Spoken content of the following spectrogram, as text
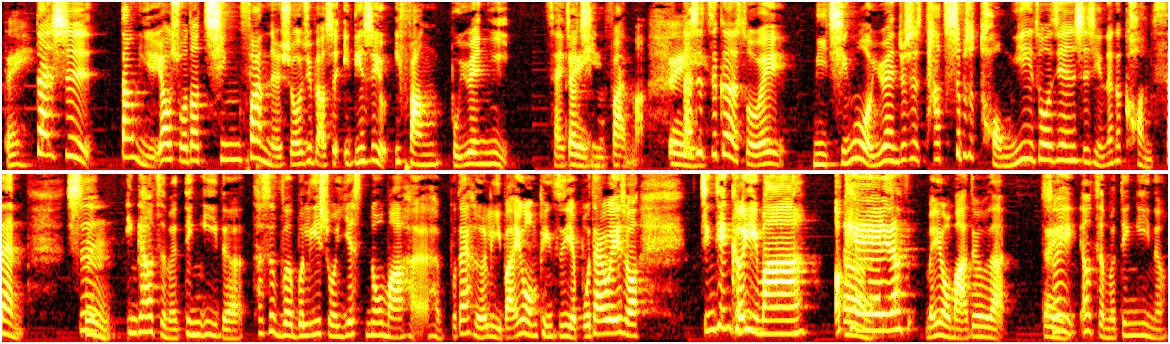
对但是当你要说到侵犯的时候，就表示一定是有一方不愿意才叫侵犯嘛。对，但是这个所谓你情我愿，就是他是不是同意做这件事情，那个 consent 是嗯应该要怎么定义的？他是 verbally 说 yes no 吗？很很不太合理吧？因为我们平时也不太会说今天可以吗？OK，、嗯这样子没有嘛，对不对？对所以要怎么定义呢？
